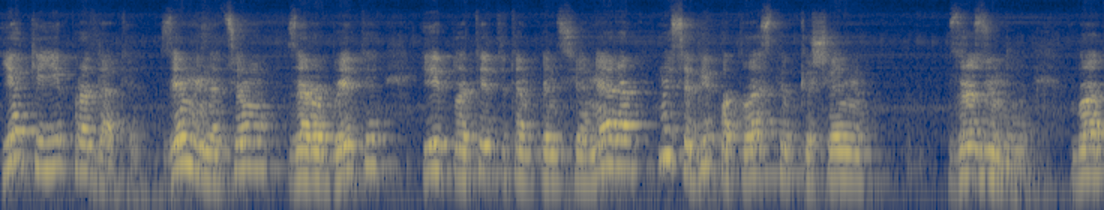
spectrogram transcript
Як її продати? Землю на цьому заробити і платити там пенсіонерам, ну і собі покласти в кишеню. Зрозуміло. Бо е,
